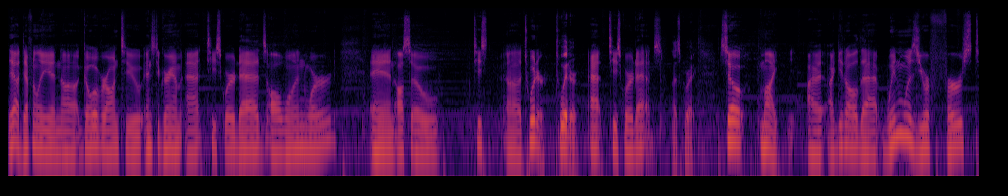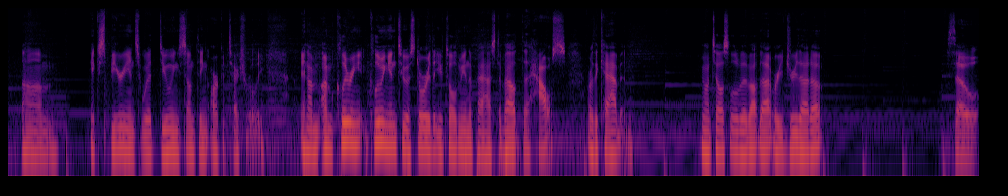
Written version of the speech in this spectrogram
Yeah, definitely. And uh, go over onto Instagram at T Square Dads, all one word, and also T uh, Twitter Twitter. at T Square Dads. That's correct. So, Mike, I, I get all that. When was your first um, experience with doing something architecturally? And I'm, I'm clearing, cluing into a story that you've told me in the past about the house or the cabin. You want to tell us a little bit about that, where you drew that up? So,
